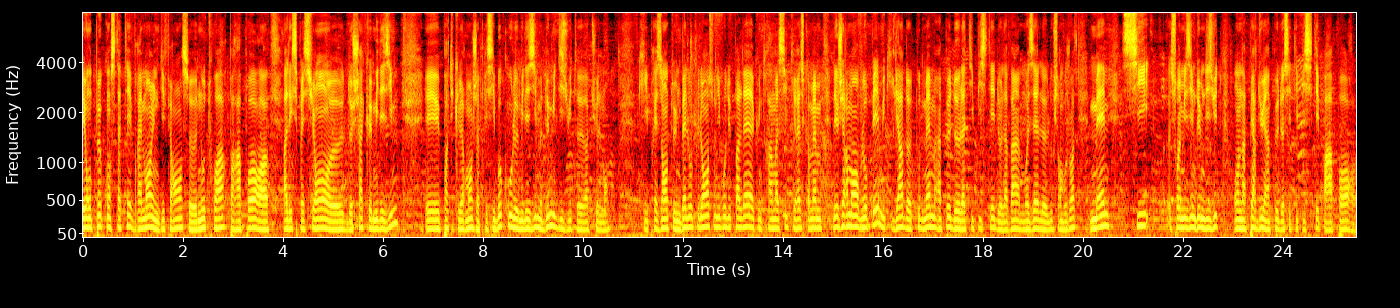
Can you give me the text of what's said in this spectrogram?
Et on peut constater vraiment une différence notoire par rapport à l'expression de chaque millésime. Et particulièrement, j'apprécie beaucoup le millésime 2018 actuellement qui présente une belle opulence au niveau du palais, avec une trame acide qui reste quand même légèrement enveloppée, mais qui garde tout de même un peu de la typicité de la vin Moselle luxembourgeoise, même si euh, sur le millésime 2018, on a perdu un peu de cette typicité par rapport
